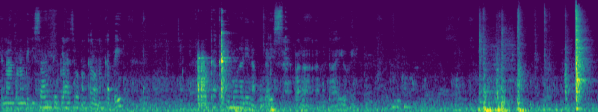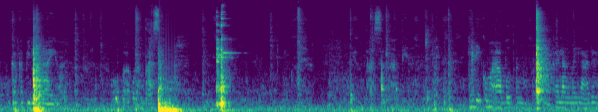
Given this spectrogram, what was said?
kailangan ko ng bilisan. Timplahan si Papang karoon ng kape. Magkakape muna din ako guys. Para ano tayo eh. Hindi ko ma- Magkakape din tayo. Kuha Ito yung tasa natin. Hindi ko maabot ang kailangan may ladder.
